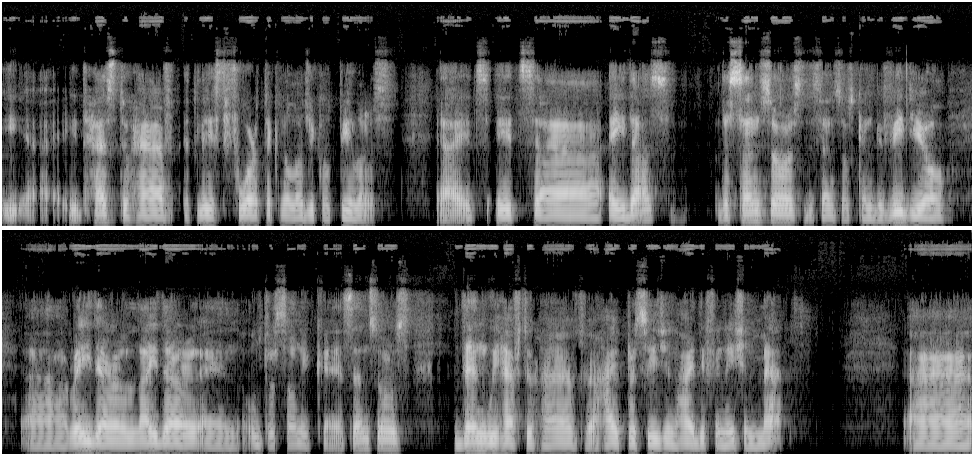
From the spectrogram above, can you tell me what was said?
it has to have at least four technological pillars. It's it's uh, ADAS, the sensors. The sensors can be video, uh, radar, lidar, and ultrasonic uh, sensors. Then we have to have high precision, high definition maps uh,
